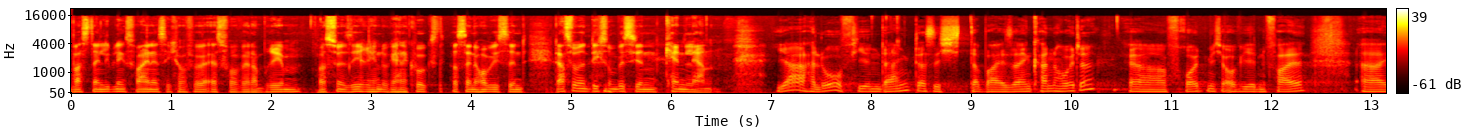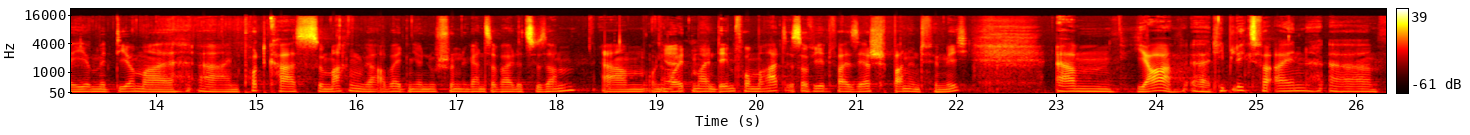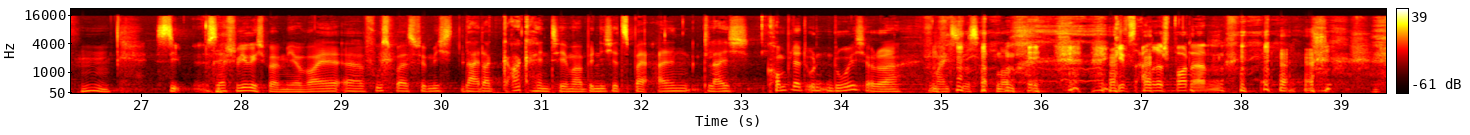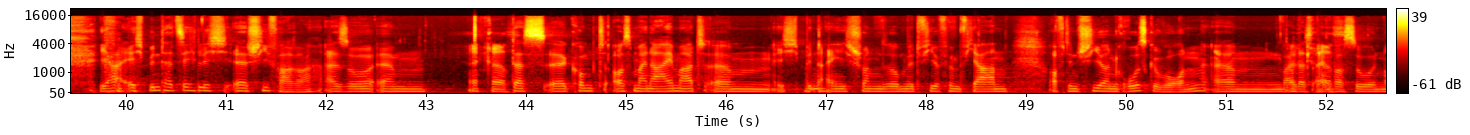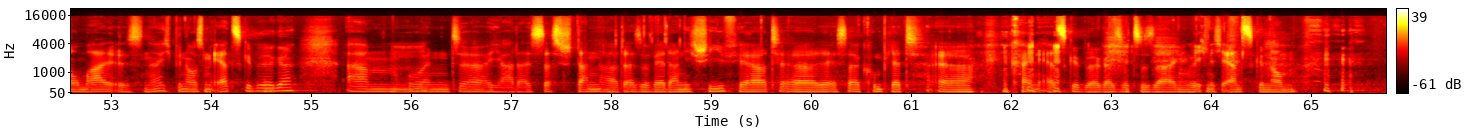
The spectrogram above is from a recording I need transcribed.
was dein Lieblingsverein ist. Ich hoffe SV Werder Bremen, was für Serien du gerne guckst, was deine Hobbys sind, dass wir dich so ein bisschen kennenlernen. Ja, hallo, vielen Dank, dass ich dabei sein kann heute. Äh, freut mich auf jeden Fall, äh, hier mit dir mal äh, einen Podcast zu machen. Wir arbeiten ja nun schon eine ganze Weile zusammen. Ähm, und ja. heute mal in dem Format ist auf jeden Fall sehr spannend für mich. Ähm, ja, äh, Lieblingsverein, äh, hm, sehr schwierig bei mir, weil äh, Fußball ist für mich leider gar kein Thema. Bin ich jetzt bei allen gleich komplett unten durch oder meinst du, es hat noch. nee. Gibt es andere Sportarten? ja, ich bin tatsächlich äh, Skifahrer. Also ähm, ja, krass. Das äh, kommt aus meiner Heimat. Ähm, ich bin mhm. eigentlich schon so mit vier, fünf Jahren auf den Skiern groß geworden, ähm, weil Ach, das einfach so normal ist. Ne? Ich bin aus dem Erzgebirge mhm. ähm, mhm. und äh, ja, da ist das Standard. Also wer da nicht Ski fährt, äh, der ist ja komplett äh, kein Erzgebirger sozusagen, wird ich, nicht ernst genommen.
